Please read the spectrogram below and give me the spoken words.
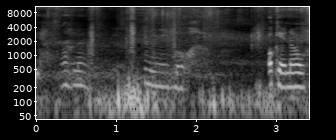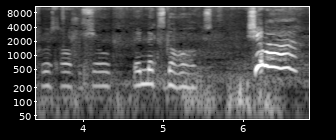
Yeah, that's name. His name is Boa. Okay, now first off, we show the next dogs. Shiba!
